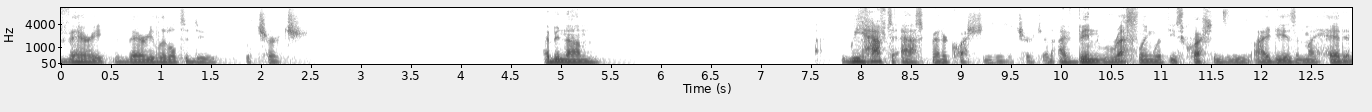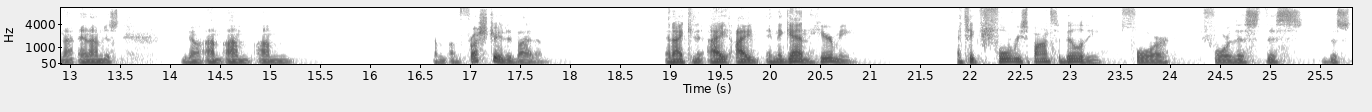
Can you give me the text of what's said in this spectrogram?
very, very little to do with church. I've been um, we have to ask better questions as a church. And I've been wrestling with these questions and these ideas in my head, and, I, and I'm just, you know, I'm, I'm, I'm, I'm, I'm frustrated by them. And I can, I, I, and again, hear me. I take full responsibility for, for this, this, this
